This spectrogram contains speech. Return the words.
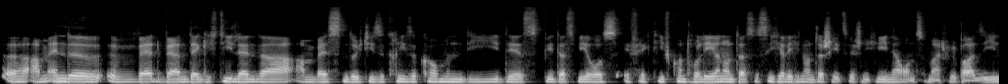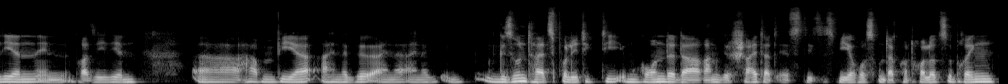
Äh, am Ende äh, werden, werden, denke ich, die Länder am besten durch diese Krise kommen, die das, die das Virus effektiv kontrollieren. Und das ist sicherlich ein Unterschied zwischen China und zum Beispiel Brasilien. In Brasilien äh, haben wir eine, eine, eine Gesundheitspolitik, die im Grunde daran gescheitert ist, dieses Virus unter Kontrolle zu bringen.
